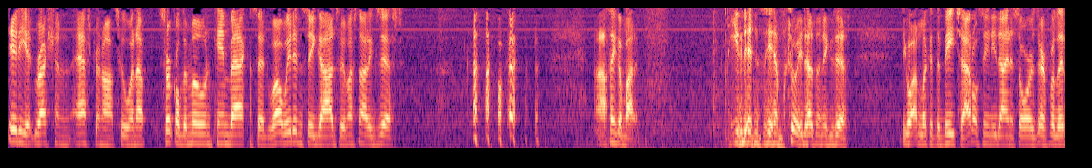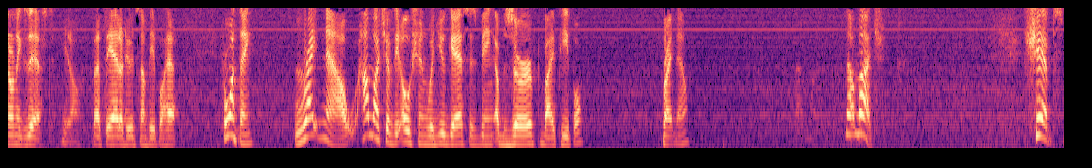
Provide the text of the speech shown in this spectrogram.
idiot Russian astronauts who went up, circled the moon, came back and said, well, we didn't see God, so he must not exist. I'll think about it. You didn't see him, so he doesn't exist. You go out and look at the beach. I don't see any dinosaurs, therefore they don't exist. You know, that's the attitude some people have. For one thing, right now, how much of the ocean would you guess is being observed by people? Right now? Not much. Not much. Ships,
